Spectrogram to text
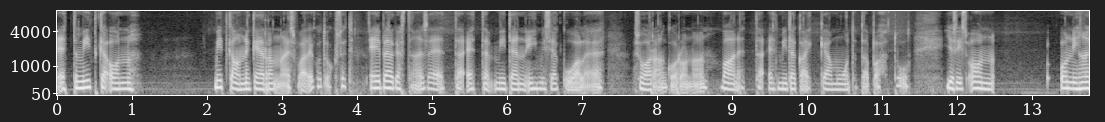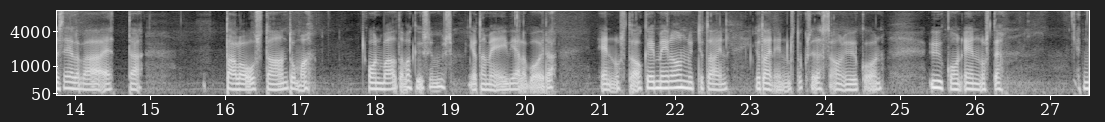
että mitkä on mitkä on ne kerrannaisvaikutukset. Ei pelkästään se, että, että miten ihmisiä kuolee suoraan koronaan, vaan että, että mitä kaikkea muuta tapahtuu. Ja siis on, on ihan selvää, että taloustaantuma – on valtava kysymys, jota me ei vielä voida ennustaa. Okei, meillä on nyt jotain, jotain ennustuksia. Tässä on YK, on, YK on ennuste, että 42-66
